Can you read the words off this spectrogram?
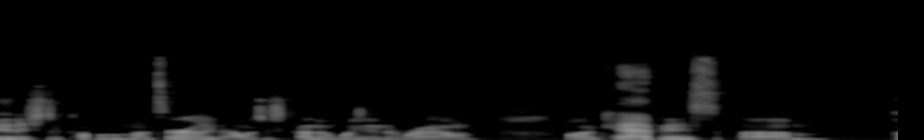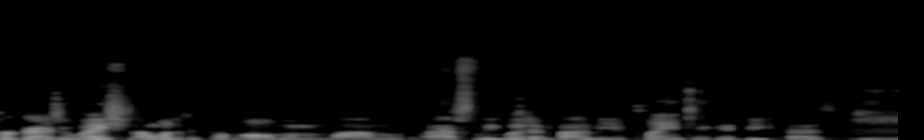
finished a couple of months early, and I was just kind of waiting around on campus um, for graduation. I wanted to come home, and my mom absolutely wouldn't buy me a plane ticket because Mm.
